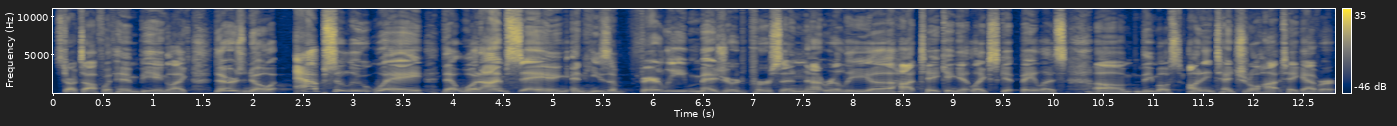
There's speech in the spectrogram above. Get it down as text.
starts off with him being like, there's no absolute way that what I'm saying, and he's a fairly measured person, not really uh, hot taking it like Skip Bayless, um, the most unintentional hot take ever,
